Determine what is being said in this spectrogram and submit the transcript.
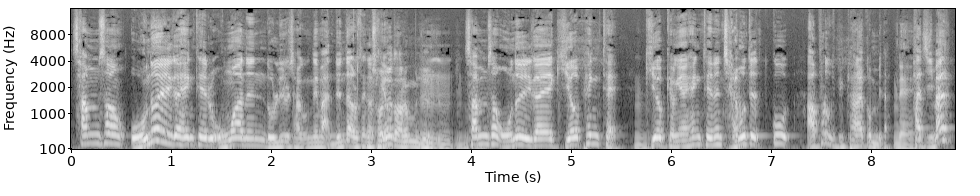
삼성 오너 일가 행태를 옹호하는 논리로 작용되면 안 된다고 생각해요. 전혀 다른 문제죠. 음, 음. 삼성 오너 일가의 기업 행태, 기업 경영 행태는 잘못됐고 앞으로도 비판할 겁니다. 네. 하지만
